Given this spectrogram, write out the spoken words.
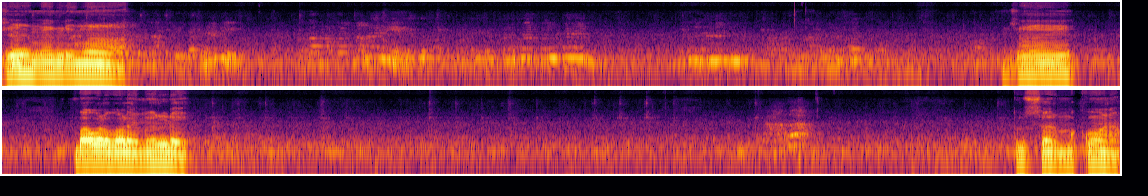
જય મેરલી માં જય બાવળ વાળે મેરડે. તુષાર મકવાણા.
